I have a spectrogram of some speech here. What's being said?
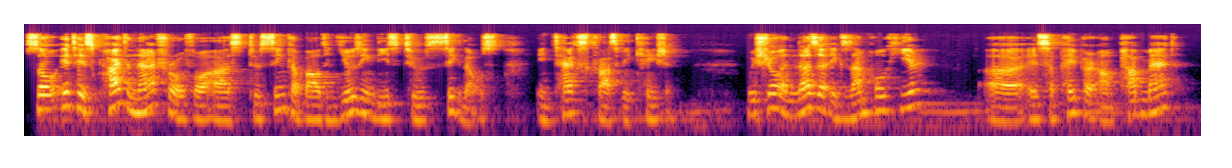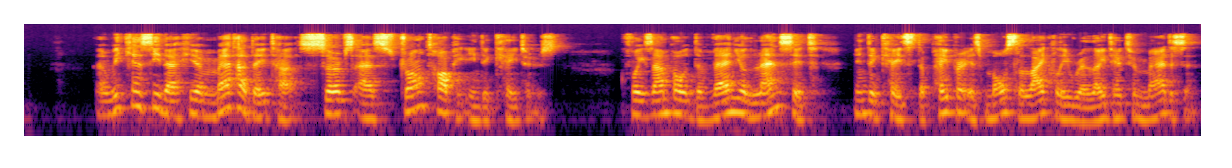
So it is quite natural for us to think about using these two signals in text classification. We show another example here. Uh, it's a paper on PubMed. And we can see that here metadata serves as strong topic indicators. For example, the venue Lancet indicates the paper is most likely related to medicine.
